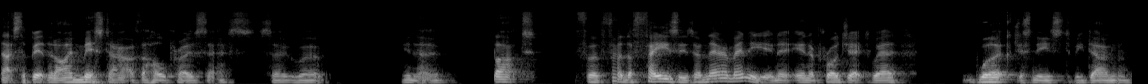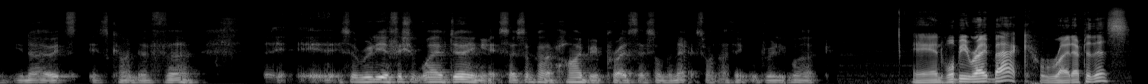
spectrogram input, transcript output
that's the bit that I missed out of the whole process. So, uh, you know, but for for the phases, and there are many in a, in a project where work just needs to be done. You know, it's it's kind of uh, it, it's a really efficient way of doing it. So, some kind of hybrid process on the next one, I think, would really work. And we'll be right back right after this.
